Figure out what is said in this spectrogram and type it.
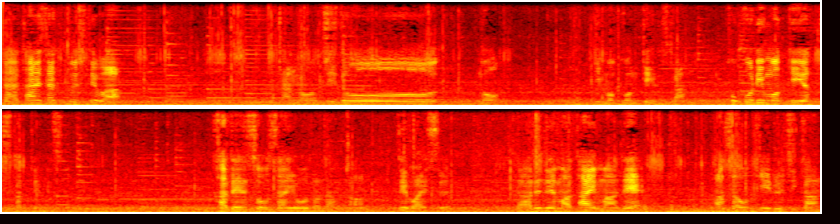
だから対策としてはあの自動のリモコンっていうんですかホコリモっていうやつ使ってるんですよ。家電操作用のなんかデバイス。あれでまあタイマーで朝起きる時間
